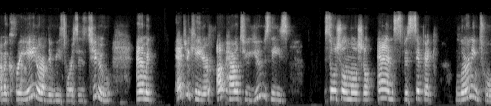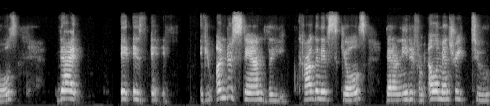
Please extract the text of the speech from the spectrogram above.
I'm a creator yeah. of the resources too. And I'm an educator of how to use these social, emotional, and specific learning tools that it is, if, if you understand the cognitive skills that are needed from elementary to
